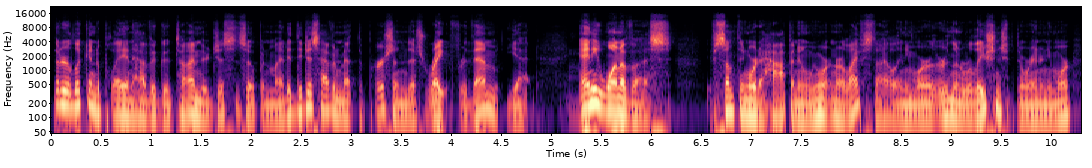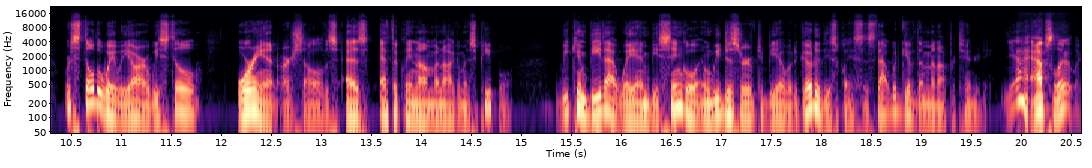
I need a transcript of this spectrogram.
that are looking to play and have a good time. They're just as open minded. They just haven't met the person that's right for them yet. Mm-hmm. Any one of us, if something were to happen and we weren't in our lifestyle anymore or in the relationship that we're in anymore, we're still the way we are. We still orient ourselves as ethically non monogamous people. We can be that way and be single, and we deserve to be able to go to these places. That would give them an opportunity. Yeah, absolutely.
